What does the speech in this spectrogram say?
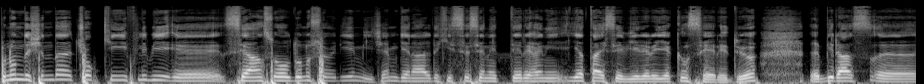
Bunun dışında çok keyifli bir e, seans olduğunu söyleyemeyeceğim. Genelde hisse senetleri hani yatay seviyelere yakın seyrediyor. E, biraz e,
